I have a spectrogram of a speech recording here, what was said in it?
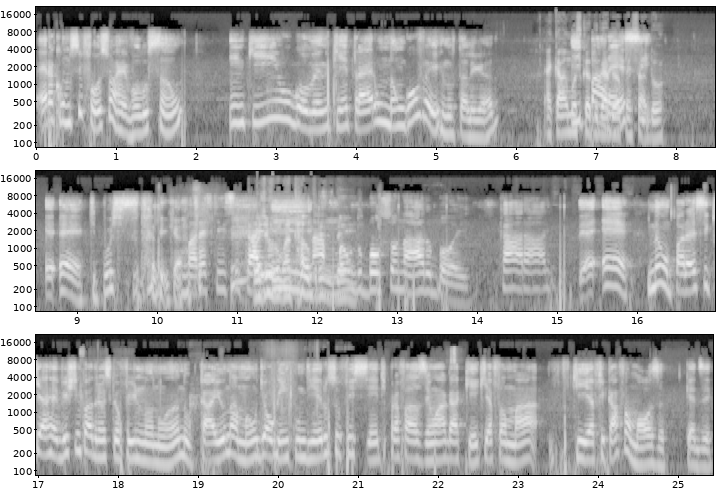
era como se fosse uma revolução em que o governo que ia entrar era um não governo, tá ligado? É aquela música do Gabriel parece- Pensador. É, é, tipo isso, tá ligado? Parece que isso Hoje caiu eu vou matar o na mão do Bolsonaro, boy. Caralho. É, é, não, parece que a revista em quadrinhos que eu fiz no nono ano caiu na mão de alguém com dinheiro suficiente pra fazer um HQ que ia famar, que ia ficar famosa, quer dizer,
